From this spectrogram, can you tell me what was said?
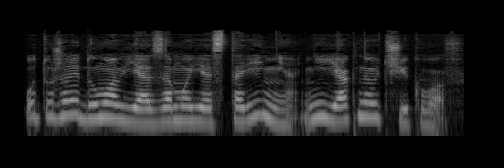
От уже не думав я за моє старіння, ніяк не очікував.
